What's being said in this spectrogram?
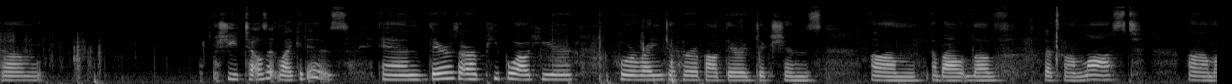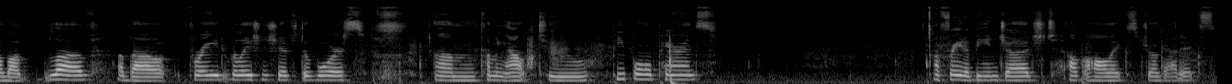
Um, she tells it like it is. And there are people out here who are writing to her about their addictions, um, about love that's gone lost, um, about love, about frayed relationships, divorce, um, coming out to people, parents, afraid of being judged, alcoholics, drug addicts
